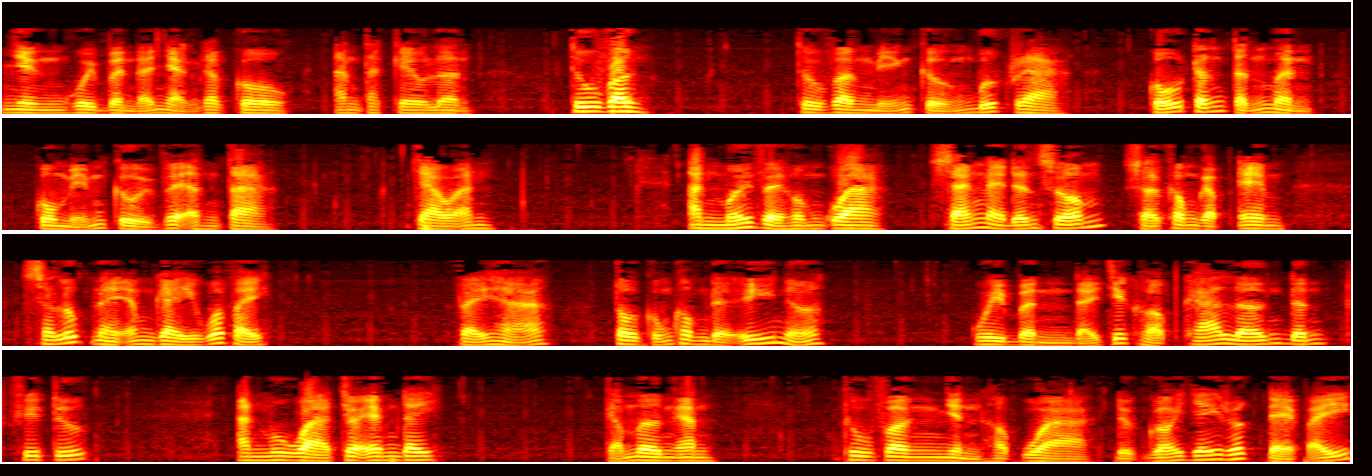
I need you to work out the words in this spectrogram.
nhưng Huy Bình đã nhận ra cô, anh ta kêu lên. Thu Vân! Thu Vân miễn cưỡng bước ra, cố trấn tĩnh mình, cô mỉm cười với anh ta. Chào anh. Anh mới về hôm qua, sáng nay đến sớm, sợ không gặp em. Sao lúc này em gầy quá vậy? Vậy hả? Tôi cũng không để ý nữa. Huy Bình đẩy chiếc hộp khá lớn đến phía trước. Anh mua quà cho em đây. Cảm ơn anh. Thu Vân nhìn hộp quà được gói giấy rất đẹp ấy.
